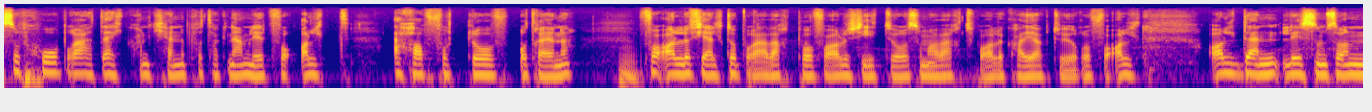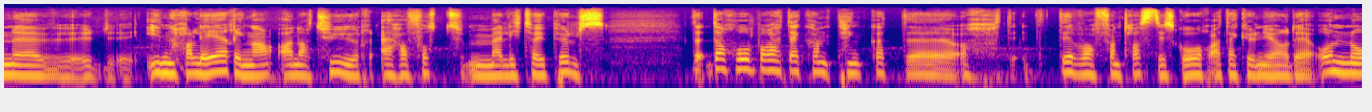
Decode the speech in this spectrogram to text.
så håper jeg at jeg kan kjenne på takknemlighet for alt jeg har fått lov å trene. For alle fjelltopper jeg har vært på, for alle skiturer som har vært på, alle kajakkturer, for all, all den liksom sånn uh, inhaleringa av natur jeg har fått med litt høy puls. Da, da håper jeg at jeg kan tenke at eh, åh, det, det var fantastisk år at jeg kunne gjøre det. Og nå,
